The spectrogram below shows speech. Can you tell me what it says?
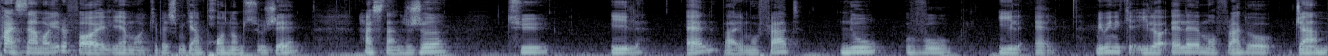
پس زمایر فاعلی ما که بهش میگن پرونوم سوژه هستن. ژ tu il elle. برای مفرد نو وو ایل ال. می‌بینید که il و elle مفرد و جمع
